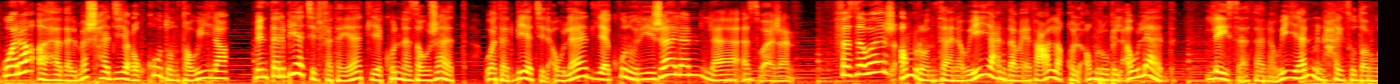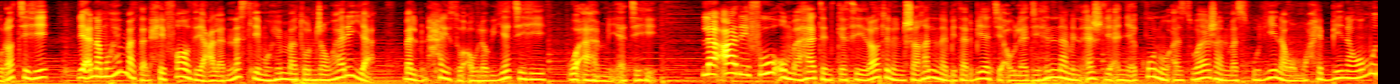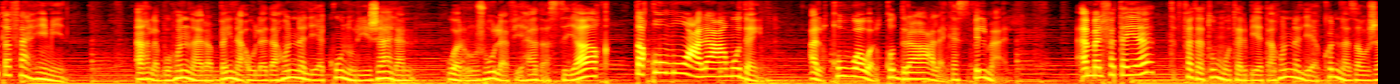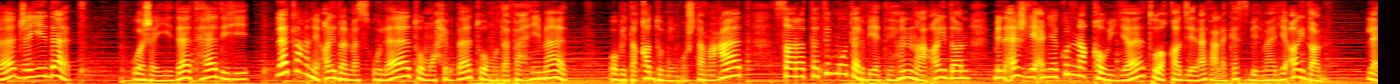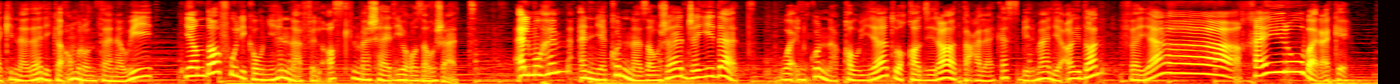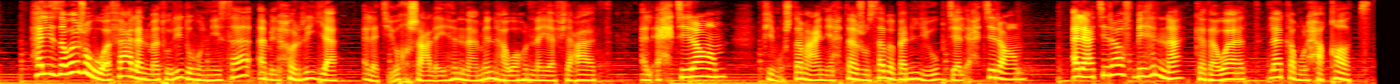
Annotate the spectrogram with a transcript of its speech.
وراء هذا المشهد عقود طويلة من تربية الفتيات ليكن زوجات وتربية الأولاد ليكونوا رجالا لا أزواجا. فالزواج أمر ثانوي عندما يتعلق الأمر بالأولاد. ليس ثانويا من حيث ضرورته لأن مهمة الحفاظ على النسل مهمة جوهرية بل من حيث أولويته وأهميته. لا أعرف أمهات كثيرات انشغلن بتربية أولادهن من أجل أن يكونوا ازواجا مسؤولين ومحبين ومتفهمين. أغلبهن ربين أولادهن ليكونوا رجالا والرجوله في هذا السياق تقوم على عمودين القوة والقدرة على كسب المال. أما الفتيات فتتم تربيتهن ليكن زوجات جيدات وجيدات هذه لا تعني أيضا مسؤولات ومحبات ومتفهمات وبتقدم المجتمعات صارت تتم تربيتهن أيضا من أجل أن يكن قويات وقادرات على كسب المال أيضا لكن ذلك أمر ثانوي ينضاف لكونهن في الأصل مشاريع زوجات. المهم أن يكن زوجات جيدات. وإن كن قويات وقادرات على كسب المال أيضا فيا خير بركه هل الزواج هو فعلا ما تريده النساء أم الحرية التي يخشى عليهن منها وهن يافعات؟ الاحترام. في مجتمع يحتاج سببا ليبدي الاحترام. الاعتراف بهن كذوات لا كملحقات.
